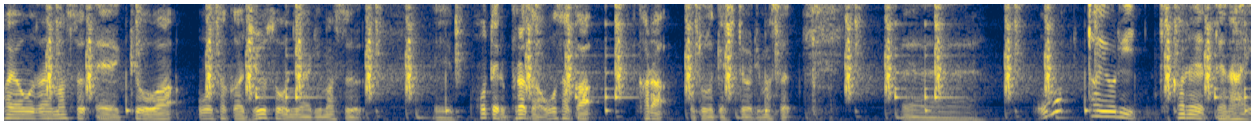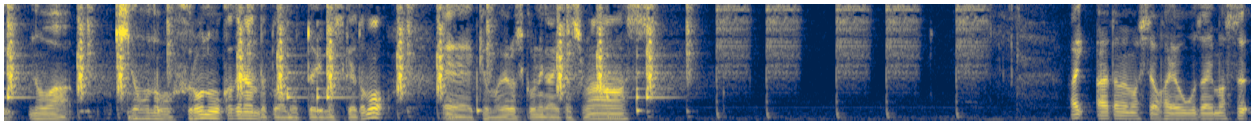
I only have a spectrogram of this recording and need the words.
はようございます。えー今日は大阪重曹にあります、えーホテルプラザ大阪からお届けしております。えー思ったより疲れてないのは昨日の風呂のおかげなんだとは思っておりますけれども、えー今日もよろしくお願いいたします。はい。改めましておはようございます。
